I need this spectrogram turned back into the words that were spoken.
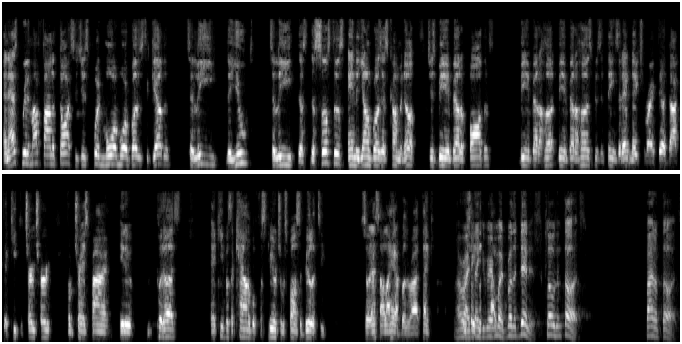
And that's really my final thoughts is just putting more and more brothers together to lead the youth, to lead the, the sisters and the young brothers that's coming up, just being better fathers, being better being better husbands and things of that nature right there, doctor. Keep the church hurt from transpiring. It'll put us and keep us accountable for spiritual responsibility. So that's all I have, brother Rod. Thank you. All right, Appreciate thank you very much, brother Dennis. Closing thoughts. Final thoughts.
